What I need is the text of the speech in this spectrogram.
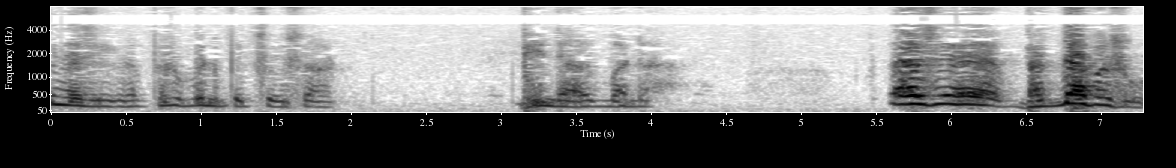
पशु बिन पुच्छ विषाण भिंडा बांडा ऐसे है भद्दा पशु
